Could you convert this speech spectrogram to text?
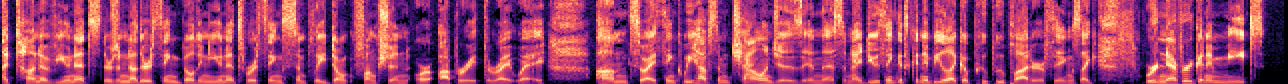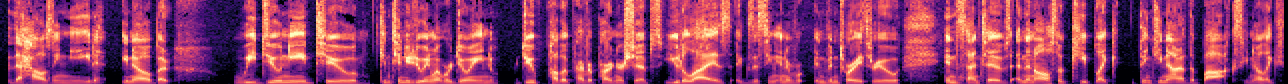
a ton of units. There's another thing building units where things simply don't function or operate the right way. Um, so I think we have some challenges in this, and I do think it's going to be like a poo poo platter of things. Like we're never going to meet the housing need, you know, but we do need to continue doing what we're doing, do public private partnerships, utilize existing in- inventory through incentives, and then also keep like thinking out of the box. You know, like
